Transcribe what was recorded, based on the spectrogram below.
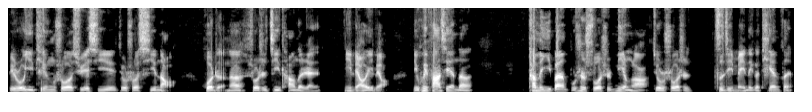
比如一听说学习就说洗脑，或者呢说是鸡汤的人，你聊一聊，你会发现呢，他们一般不是说是命啊，就是说是自己没那个天分。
